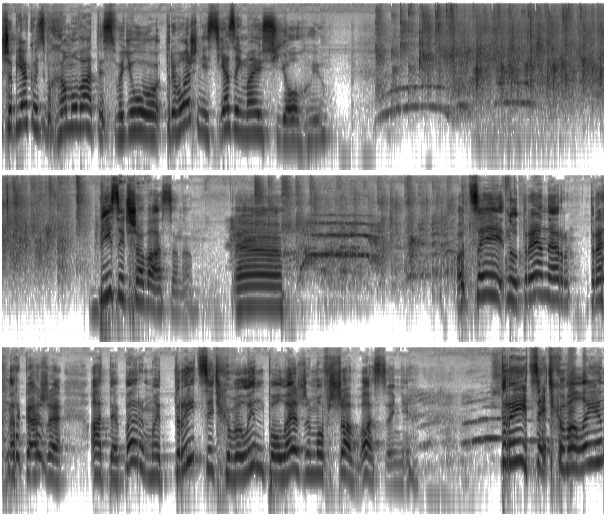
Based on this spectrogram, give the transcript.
Щоб якось вгамувати свою тривожність, я займаюсь йогою. Бісить шавасана. Е, оцей ну, тренер, тренер каже: а тепер ми 30 хвилин полежимо в шавасані. 30 хвилин!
